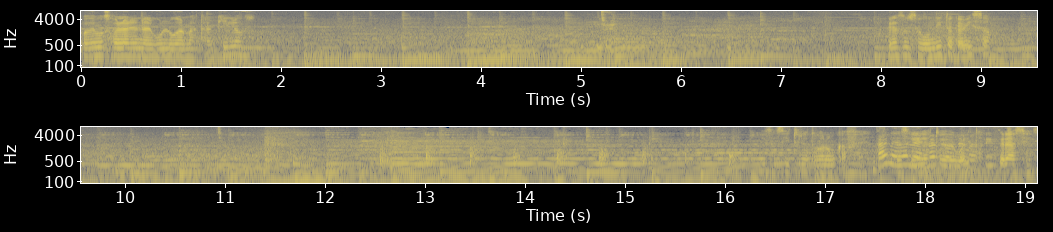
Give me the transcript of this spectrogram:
¿Podemos hablar en algún lugar más tranquilos? ¿Esperas un segundito que aviso? Necesito ir a tomar un café. Dale, dale, Enseguida no hay estoy de problema, vuelta. sí, sí. Gracias.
